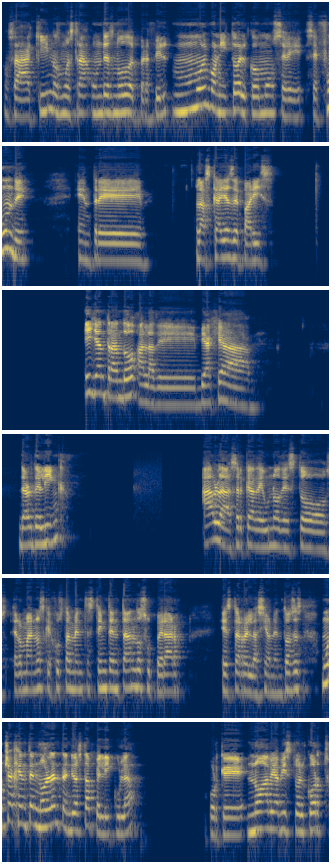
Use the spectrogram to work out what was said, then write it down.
O sea, aquí nos muestra un desnudo de perfil muy bonito, el cómo se, se funde entre las calles de París. Y ya entrando a la de viaje a Darjeeling, habla acerca de uno de estos hermanos que justamente está intentando superar esta relación. Entonces, mucha gente no la entendió esta película porque no había visto el corto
